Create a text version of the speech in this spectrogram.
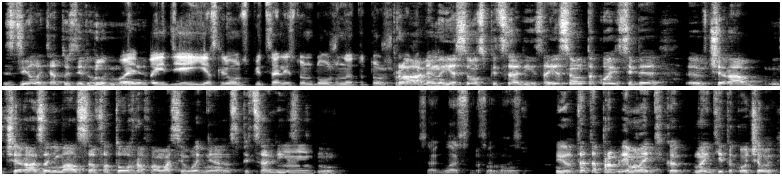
сделать эту зеленую Ну, по, монетку. по идее, если он специалист, он должен это тоже Правильно, понимать. если он специалист. А если он такой себе э, вчера, вчера занимался фотографом, а сегодня специалист. Мгм. Ну, Согласен, согласен. И вот эта проблема найти, как, найти такого человека.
